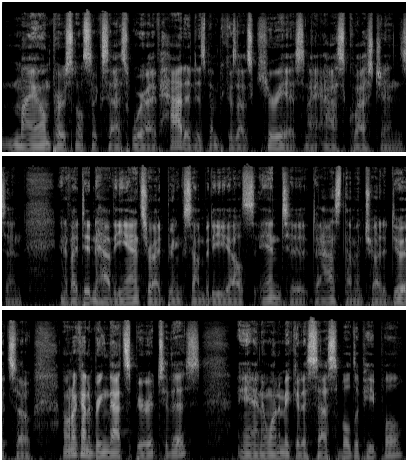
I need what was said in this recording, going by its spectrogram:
my own personal success where I've had it has been because I was curious and I asked questions and, and if I didn't have the answer I'd bring somebody else in to, to ask them and try to do it. So I want to kind of bring that spirit to this and I want to make it accessible to people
